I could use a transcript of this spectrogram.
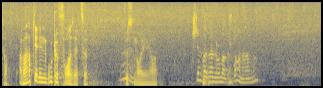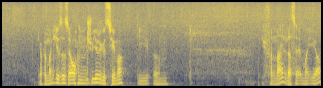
So, aber habt ihr denn gute Vorsätze fürs neue Jahr? Stimmt, weil wir darüber gesprochen haben, ne? Ja, für manche ist es ja auch ein schwieriges Thema. Die, ähm, die verneinen das ja immer eher.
